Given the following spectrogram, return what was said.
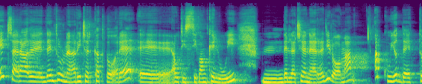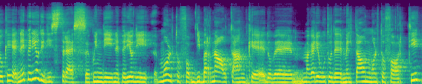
e c'era eh, dentro un ricercatore eh, autistico, anche lui, mh, mm, del CNR di Roma, a cui ho detto che nei periodi di stress, quindi nei periodi molto fo- di burnout anche, dove magari ho avuto dei meltdown molto forti,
